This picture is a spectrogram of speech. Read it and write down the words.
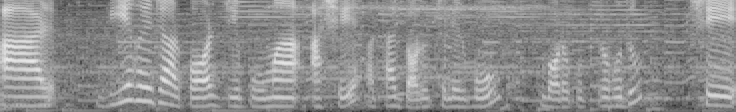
আর বিয়ে হয়ে যাওয়ার পর যে বৌমা আসে, অর্থাৎ বড় ছেলের বউ, বড় পুত্রবধূ, সে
